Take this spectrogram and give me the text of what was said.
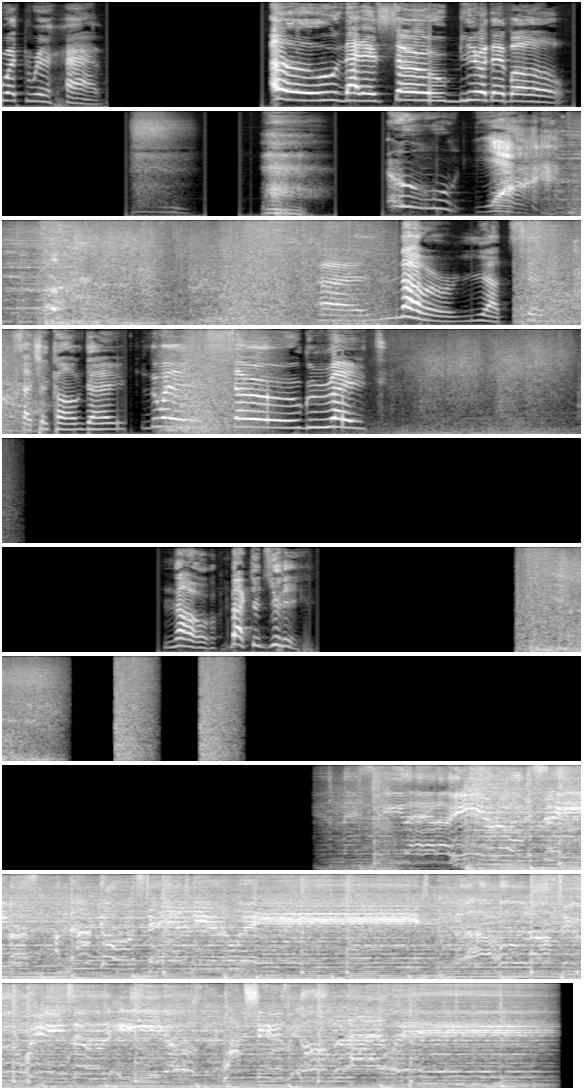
what we have. Oh, that is so beautiful! Ooh, yeah! Uh, I never yet seen such a calm day. The weather is so great. Now, back to duty.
